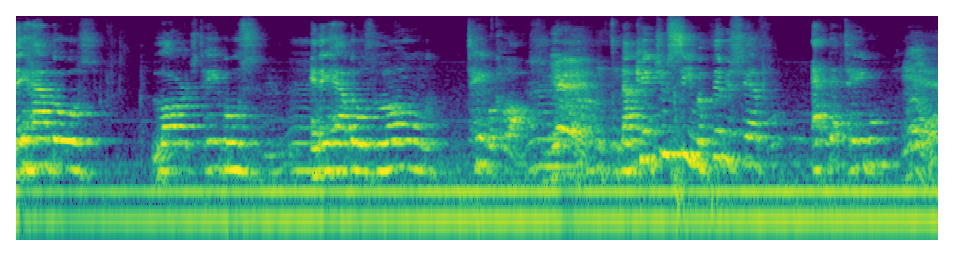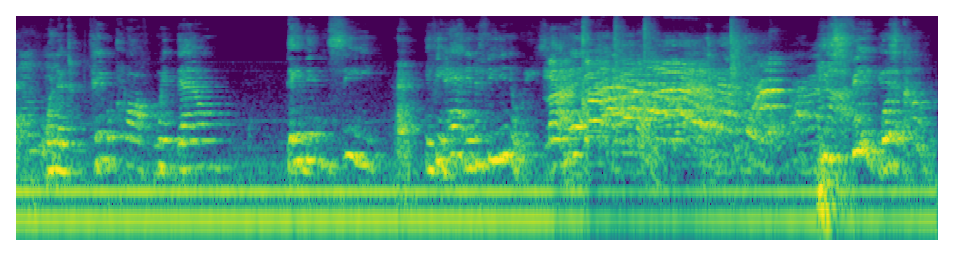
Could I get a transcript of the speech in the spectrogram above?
they have those large tables and they have those long tablecloths. Yes. Now, can't you see Mephibosheth at that table? Yeah. When the t- tablecloth went down, they didn't see if he had any feet anyways. His feet was covered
